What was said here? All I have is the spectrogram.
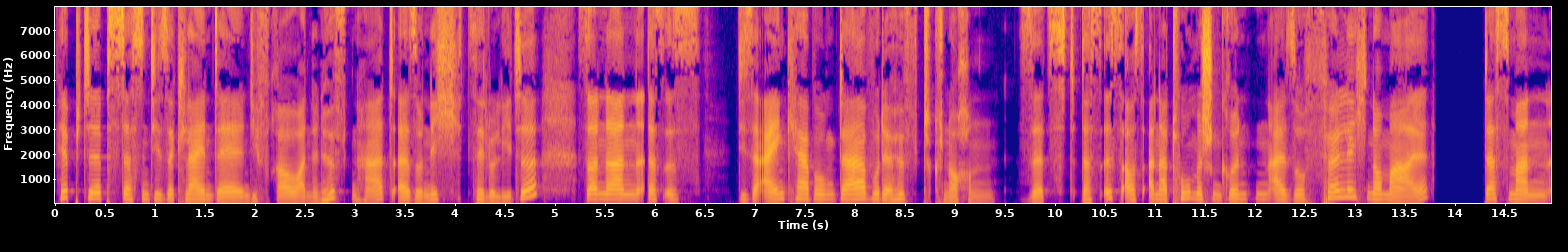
Hip Dips, das sind diese kleinen Dellen, die Frau an den Hüften hat, also nicht Zellulite, sondern das ist diese Einkerbung da, wo der Hüftknochen sitzt. Das ist aus anatomischen Gründen also völlig normal, dass man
